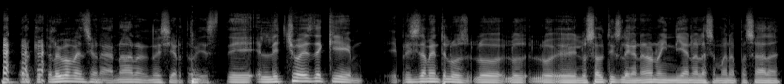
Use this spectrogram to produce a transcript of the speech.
porque te lo iba a mencionar. No, no, no es cierto. Este, el hecho es de que eh, precisamente los, los, eh, los, Celtics le ganaron a Indiana la semana pasada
